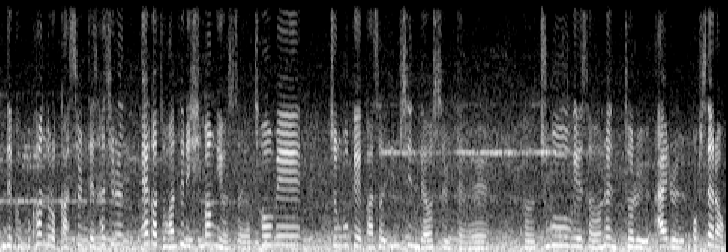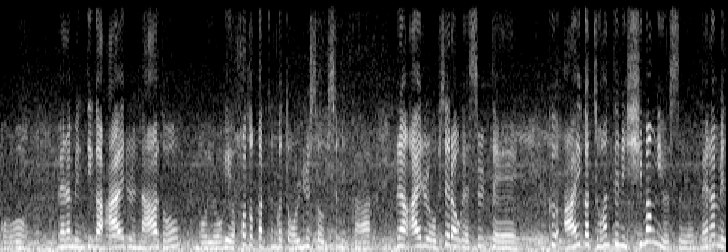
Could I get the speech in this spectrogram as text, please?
근데 그 북한으로 갔을 때 사실은 애가 저한테는 희망이었어요. 처음에 중국에 가서 임신되었을 때 그 중국에서는 저를 아이를 없애라고 왜냐면 네가 아이를 낳아도 뭐 여기 허적 같은 것도 올릴 수 없으니까 그냥 아이를 없애라고 했을 때 그 아이가 저한테는 희망이었어요. 왜냐면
